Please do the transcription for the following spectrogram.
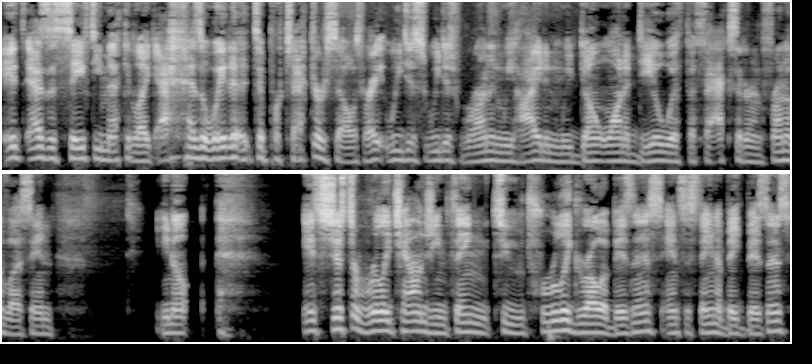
it as a safety mechanism, like as a way to, to protect ourselves, right? We just, we just run and we hide and we don't want to deal with the facts that are in front of us. And, you know, it's just a really challenging thing to truly grow a business and sustain a big business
